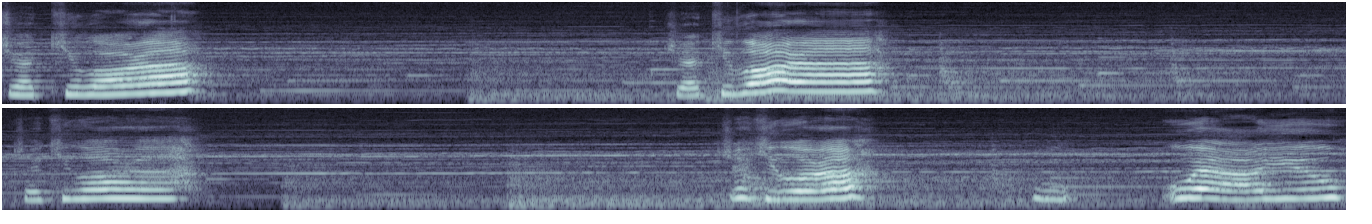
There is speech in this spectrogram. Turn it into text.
Draculaura? Draculaura! Draculaura? Draculaura? Where are you?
